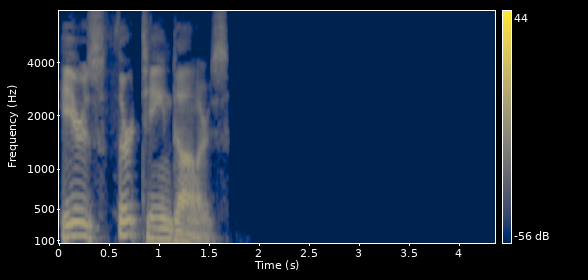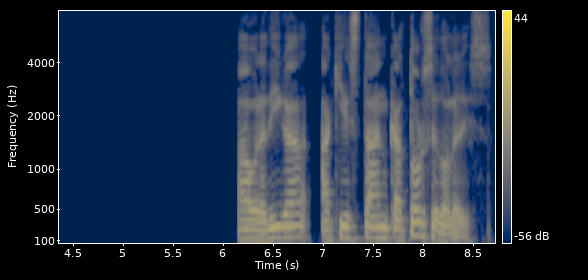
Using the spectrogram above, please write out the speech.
Here's thirteen dollars. Ahora diga, aquí están catorce dólares.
